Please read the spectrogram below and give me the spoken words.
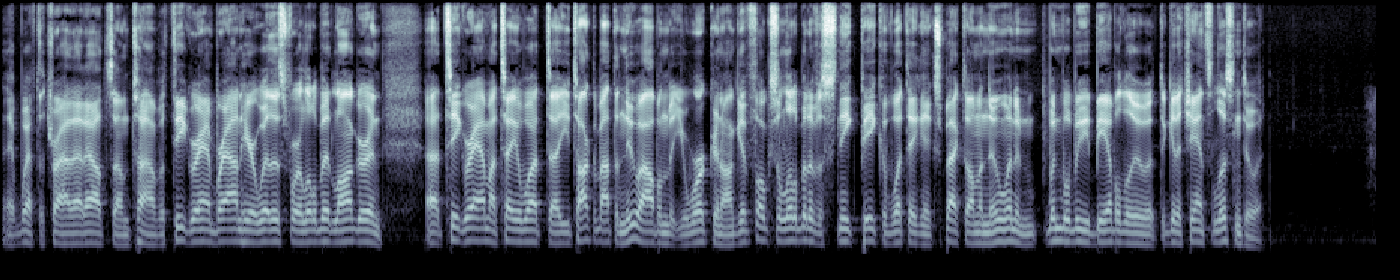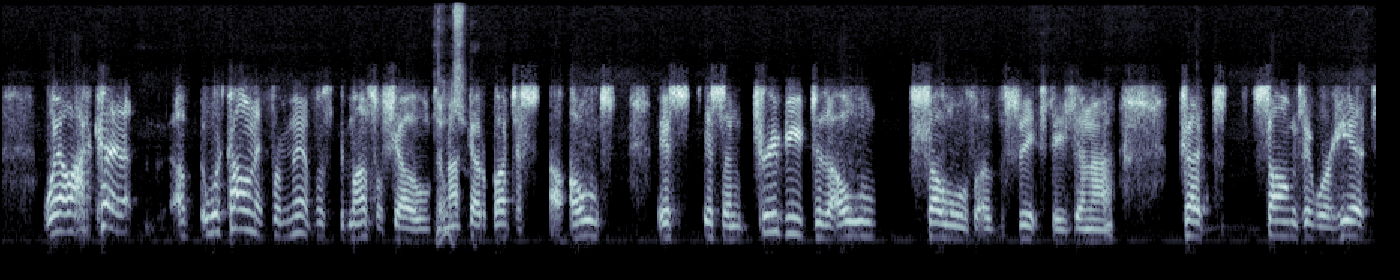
Yeah, we'll have to try that out sometime. With T. Graham Brown here with us for a little bit longer. And uh, T. Graham, I tell you what, uh, you talked about the new album that you're working on. Give folks a little bit of a sneak peek of what they can expect on the new one, and when will we be able to to get a chance to listen to it? Well, I cut. Uh, we're calling it from Memphis to Muscle Shoals, and I cut a bunch of uh, old. It's it's a tribute to the old souls of the '60s, and I cut songs that were hits,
